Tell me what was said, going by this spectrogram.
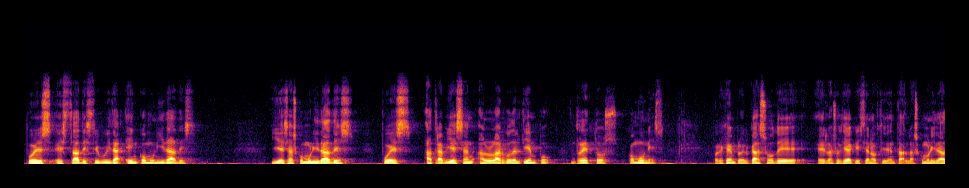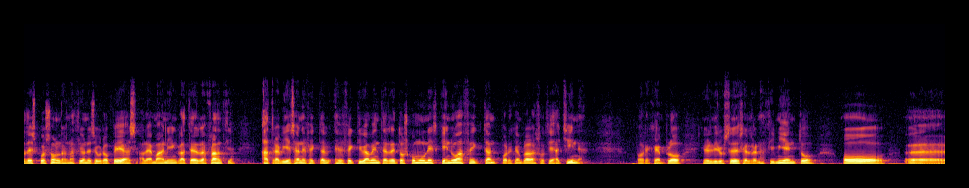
pues está distribuida en comunidades y esas comunidades pues atraviesan a lo largo del tiempo retos comunes. Por ejemplo, el caso de eh, la sociedad cristiana occidental. Las comunidades pues, son las naciones europeas, Alemania, Inglaterra, Francia, atraviesan efectivamente retos comunes que no afectan, por ejemplo, a la sociedad china. Por ejemplo, les diré ustedes el Renacimiento o eh,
